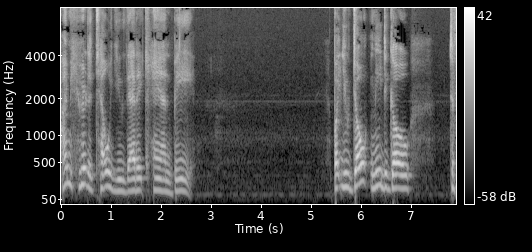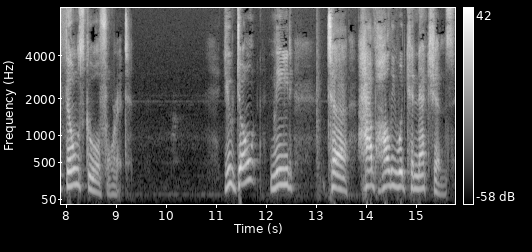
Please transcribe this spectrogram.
I'm here to tell you that it can be. But you don't need to go to film school for it. You don't need to have Hollywood connections.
